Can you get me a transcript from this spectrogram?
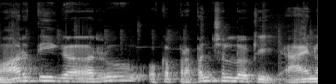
మారుతి గారు ఒక ప్రపంచంలోకి ఆయన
